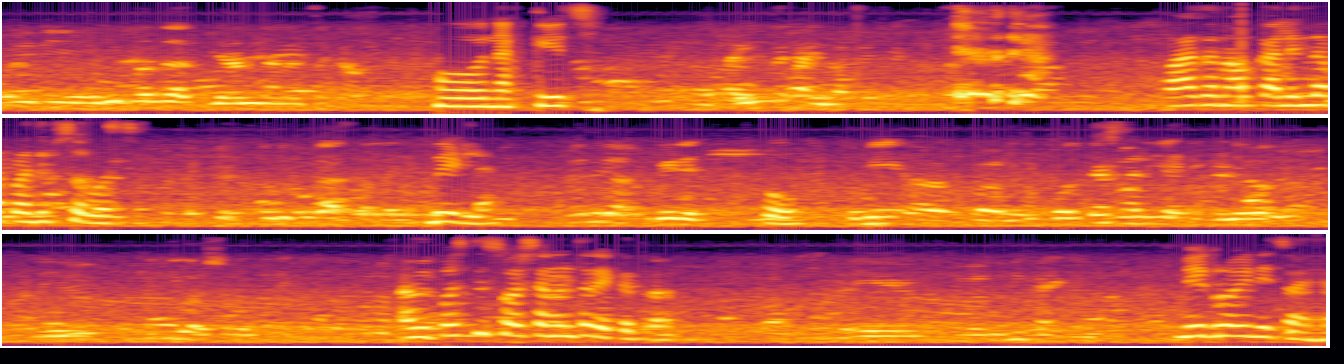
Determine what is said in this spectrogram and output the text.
तुम्ही पण ज्ञानदानाचं काम करता. हो नक्कीच? माझं नाव कालिंदा प्रदीप सुरवसे? बीडला. हो तुम्ही म्हणजे कोणत्या या ठिकाणी? आम्ही पस्तीस वर्षानंतर एकत्र आलो मी गृहिणीच आहे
